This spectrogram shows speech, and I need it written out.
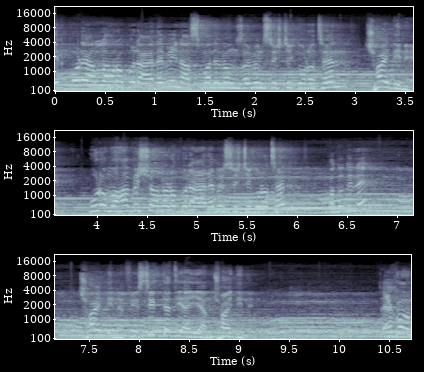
এরপরে আল্লাহ রবুল আলমিন আসমান এবং জমিন সৃষ্টি করেছেন ছয় দিনে। পুরো মহাবিশ্ব আল্লাহ রবুল আলমিন সৃষ্টি করেছেন কত দিনে? ছয় দিনে ফিসিত্যাদি আইয়াম, ছয় দিনে। এখন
